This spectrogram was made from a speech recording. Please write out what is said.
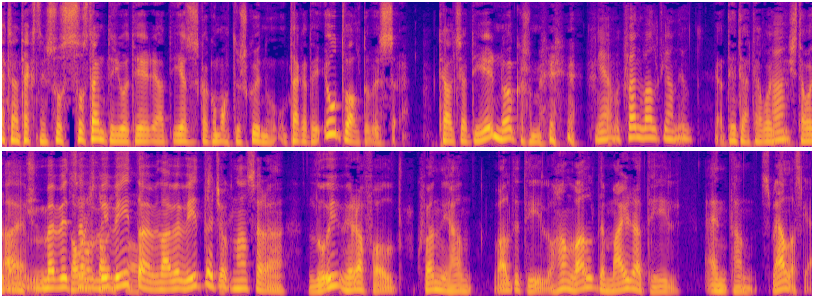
efter texten så så ständer ju till att Jesus ska komma åt ur och ta det utvalda vissa. Tals att det är några som Ja, men kvann valde han ut. Ja, det där det var inte det var Men vi vi vet när vi vet att jag sa Loi Louis Vera Fold kvann han valde till och han valde Meira till än han smällaska.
